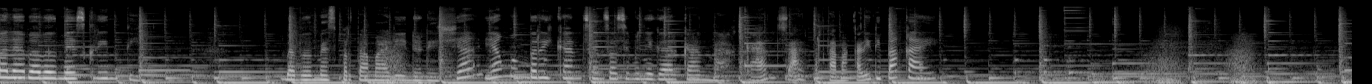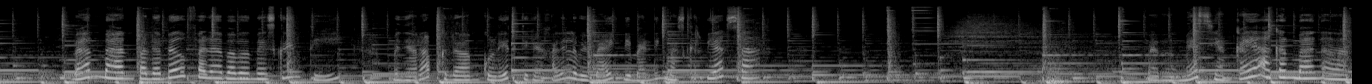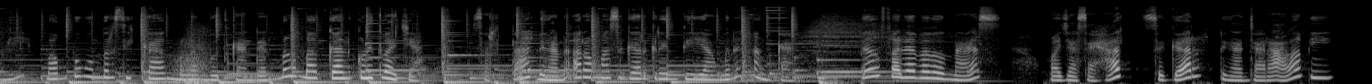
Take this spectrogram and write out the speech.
Belvada Bubble Mask Green Tea. Bubble mask pertama di Indonesia yang memberikan sensasi menyegarkan bahkan saat pertama kali dipakai. Bahan-bahan pada Belvada Bubble Mask Green Tea menyerap ke dalam kulit tiga kali lebih baik dibanding masker biasa. Yang kaya akan bahan alami mampu membersihkan, melembutkan, dan melembabkan kulit wajah, serta dengan aroma segar green tea yang menenangkan. Belvada Bubble Mask, wajah sehat, segar dengan cara alami.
